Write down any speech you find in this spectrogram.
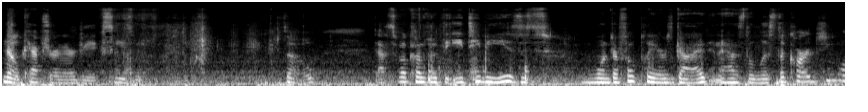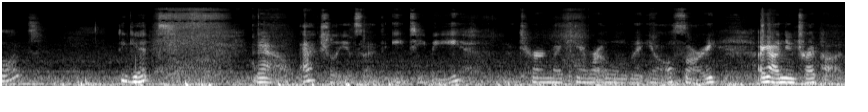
No, capture energy, excuse me. So, that's what comes with the ETB is this wonderful player's guide, and it has the list of cards you want to get. Now, actually inside the ETB, turn my camera a little bit, y'all, sorry. I got a new tripod,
